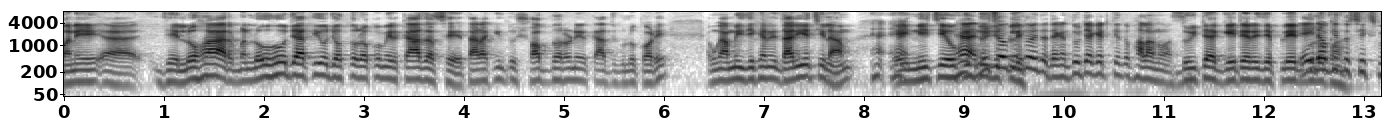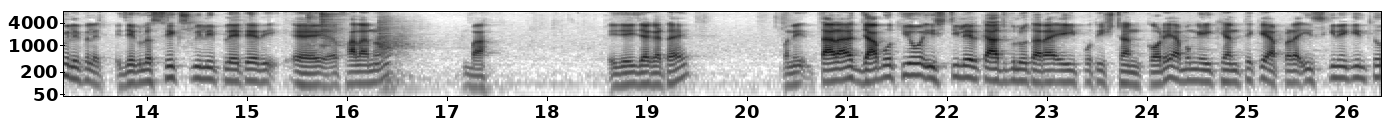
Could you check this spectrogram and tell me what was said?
মানে যে লোহার মানে লৌহ জাতীয় যত রকমের কাজ আছে তারা কিন্তু সব ধরনের কাজগুলো করে। এবং আমি যেখানে দাঁড়িয়েছিলাম এই নিচেও হ্যাঁ কিন্তু যে কিন্তু এই দেখেন দুইটা গেট কিন্তু ফালানো আছে। দুইটা গেটের যে প্লেট এইটাও কিন্তু মিলি প্লেট যেগুলো মিলি প্লেটের ফালানো বাহ। এই যে এই জায়গাটায় মানে তারা যাবতীয় স্টিলের কাজগুলো তারা এই প্রতিষ্ঠান করে এবং এইখান থেকে আপনারা স্ক্রিনে কিন্তু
